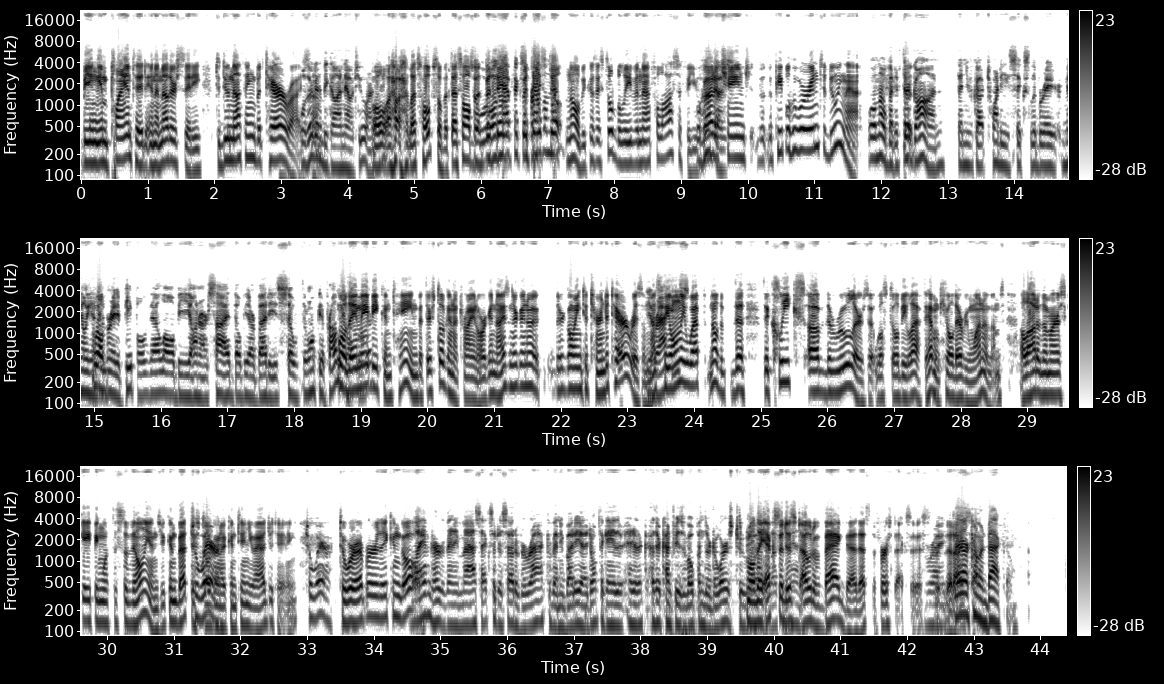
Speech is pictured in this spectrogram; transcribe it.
being implanted in another city to do nothing but terrorize. Well, they're going to be gone now too, aren't well, they? Uh, let's hope so. But that's all. So but, but they, but the they still then? no because they still believe in that philosophy. You've well, got to change the, the, people who were into doing that. Well, no, but if they're gone, then you've got 26 liberated, million well, liberated people. They'll all be on our side. They'll be our buddies. So there won't be a problem. Well, they may be contained, but they're still going to try and organize, and they're going to they're going to turn to terrorism. The That's Iraqis? the only weapon. No, the, the the cliques of the rulers that will still be left. They haven't killed every one of them. A lot of them are escaping with the civilians. You can bet they're to still going to continue agitating. To where? To wherever they can go. Well, I haven't heard of any mass exodus out of Iraq of anybody. I don't think any other, other countries have opened their doors to. Well, they uh, exodus out of Baghdad. That's the first exodus. Right. That, they I saw. Coming back though.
